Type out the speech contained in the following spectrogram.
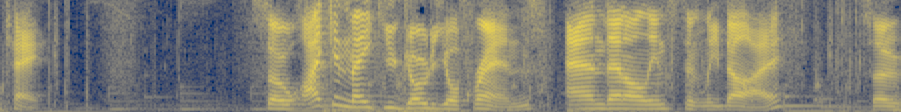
Okay. So I can make you go to your friends, and then I'll instantly die. So...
